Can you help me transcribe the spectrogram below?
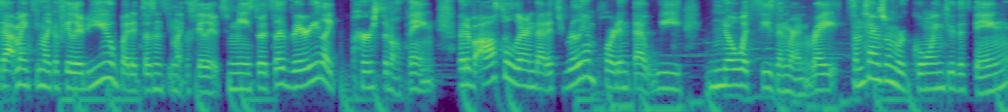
that might seem like a failure to you, but it doesn't seem like a failure to me. So it's a very like personal thing. But I've also learned that it's really important that we know what season we're in, right? Sometimes when we're going through the thing,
